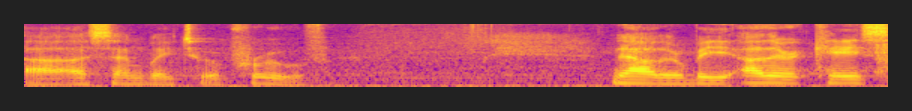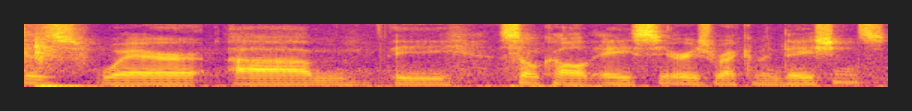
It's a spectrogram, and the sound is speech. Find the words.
uh, Assembly to approve. Now there will be other cases where um, the so-called A-series recommendations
